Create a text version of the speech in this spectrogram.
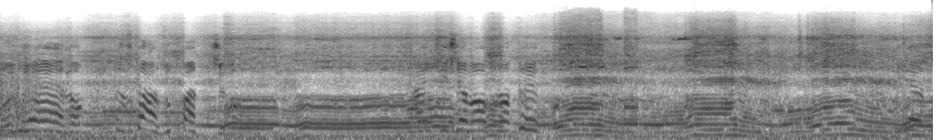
No nie, no z gazu, patrzcie no. Kręci się na obroty. Jest.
